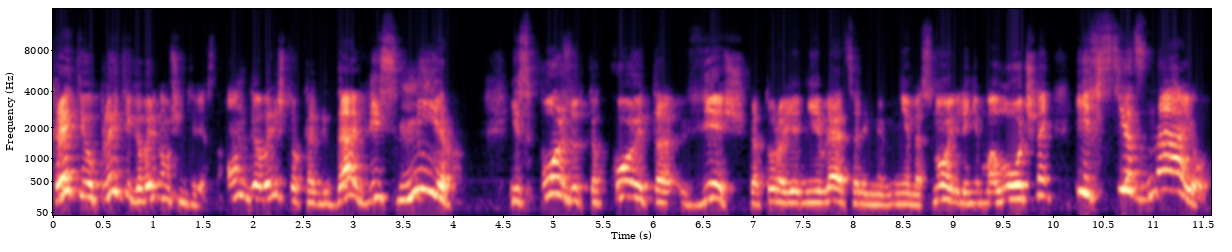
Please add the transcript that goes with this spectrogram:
Кретио Плети говорит нам очень интересно. Он говорит, что когда весь мир использует какую-то вещь, которая не является не мясной или не молочной, и все знают,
